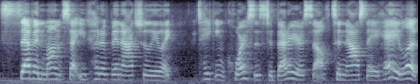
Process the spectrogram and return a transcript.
seven months that you could have been actually like taking courses to better yourself to now say hey look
